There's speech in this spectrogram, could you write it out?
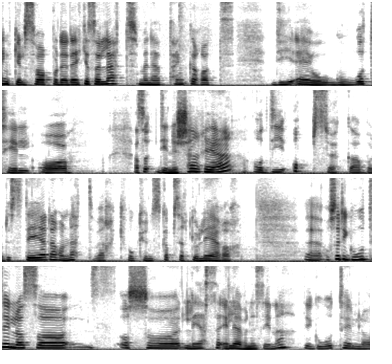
enkelt svar på det, det er ikke så lett, men jeg tenker at de er jo gode til å Altså, de er nysgjerrige, og de oppsøker både steder og nettverk hvor kunnskap sirkulerer. Eh, og så er de gode til å også lese elevene sine. De er gode til å,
